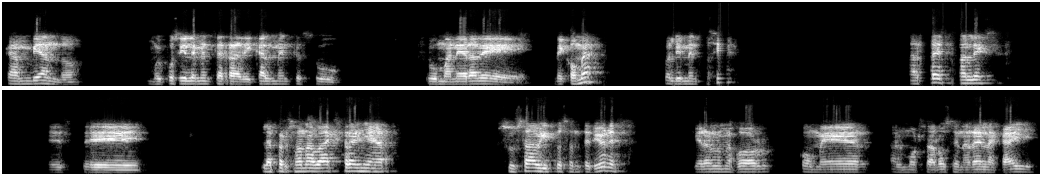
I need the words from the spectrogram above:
cambiando muy posiblemente radicalmente su, su manera de, de comer, su alimentación. Al resto, Alex, este, la persona va a extrañar sus hábitos anteriores, que era lo mejor comer, almorzar o cenar en la calle,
